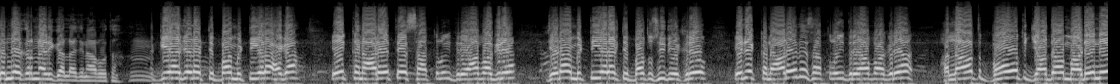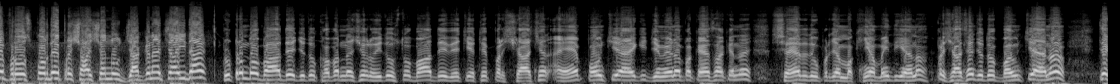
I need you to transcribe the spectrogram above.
ਗੰਦੇ ਕਰਨ ਵਾਲੀ ਗੱਲ ਆ ਜਨਾਬ ਉਹ ਤਾਂ। ਅੱਗੇ ਆ ਜਿਹੜਾ ਟਿੱਬਾ ਮਿੱਟੀ ਵਾਲਾ ਹੈਗਾ ਇਹ ਕਿਨਾਰੇ ਤੇ ਸਤਲੁਜ ਦਰਿਆ ਵਗ ਰਿਹਾ। ਜਿਹੜਾ ਮਿੱਟੀ ਵਾਲਾ ਟਿੱਬਾ ਤੁਸੀਂ ਦੇਖ ਰਹੇ ਹੋ, ਇਹਦੇ ਕਿਨਾਰੇ ਤੇ ਸਤਲੁਜ ਦਰਿਆ ਵਗ ਰਿਹਾ। ਹਾਲਾਤ ਬਹੁਤ ਜ਼ਿਆਦਾ ਮਾੜੇ ਨੇ। ਫਿਰੋਜ਼ਪੁਰ ਦੇ ਪ੍ਰਸ਼ਾਸਨ ਨੂੰ ਜਾਗਣਾ ਚਾਹੀਦਾ ਟੁੱਟਣ ਤੋਂ ਬਾਅਦ ਜਦੋਂ ਖਬਰ ਨਸ਼ਰ ਹੋਈ ਤੇ ਉਸ ਤੋਂ ਬਾਅਦ ਦੇ ਵਿੱਚ ਇੱਥੇ ਪ੍ਰਸ਼ਾਸਨ ਐ ਪਹੁੰਚਿਆ ਹੈ ਕਿ ਜਿਵੇਂ ਨਾ ਆਪਾਂ ਕਹਿ ਸਕਦੇ ਹਾਂ ਦੇ ਉੱਪਰ ਜਾਂ ਮੱਖੀਆਂ ਬਹਿੰਦੀਆਂ ਨਾ, ਪ੍ਰਸ਼ਾਸਨ ਜਦੋਂ ਪਹੁੰਚਿਆ ਨਾ ਤੇ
